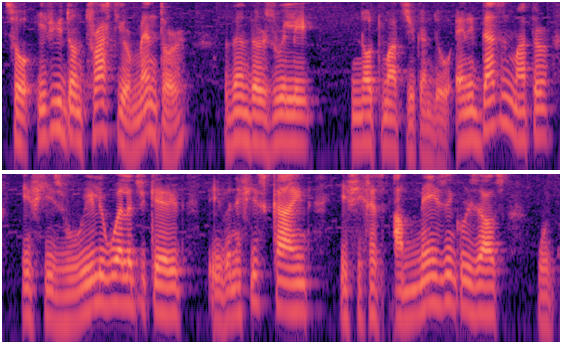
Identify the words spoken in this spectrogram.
So if you don't trust your mentor, then there's really not much you can do. And it doesn't matter if he's really well educated, even if he's kind, if he has amazing results with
